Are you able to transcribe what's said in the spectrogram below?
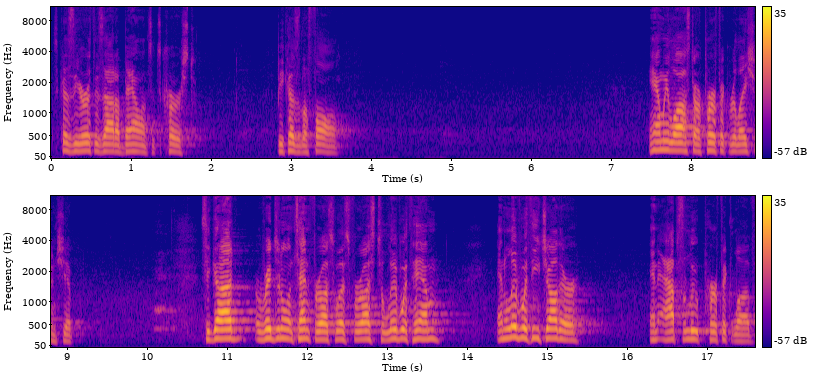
It's because the earth is out of balance, it's cursed because of the fall. And we lost our perfect relationship. See, God's original intent for us was for us to live with Him and live with each other in absolute perfect love.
